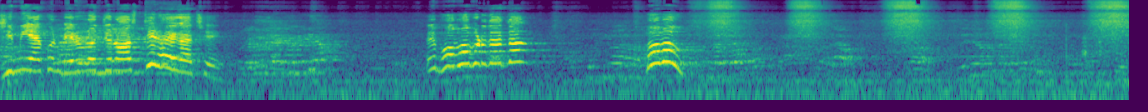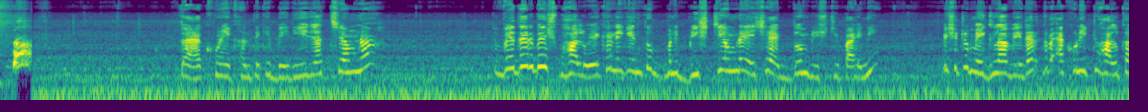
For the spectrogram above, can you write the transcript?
ঝিমি এখন বেরোনোর জন্য অস্থির হয়ে গেছে। তো। তো এখন এখান থেকে বেরিয়ে যাচ্ছি আমরা। ওয়েদার বেশ ভালো। এখানে কিন্তু মানে বৃষ্টি আমরা এসে একদম বৃষ্টি পাইনি। বেশ একটু মেঘলা ওয়েদার তবে এখন একটু হালকা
